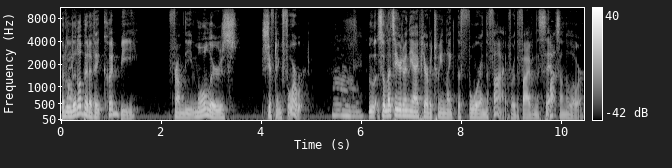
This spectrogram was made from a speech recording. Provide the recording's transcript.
But right. a little bit of it could be from the molars shifting forward. Mm. So let's say you're doing the IPR between like the four and the five, or the five and the six on the lower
